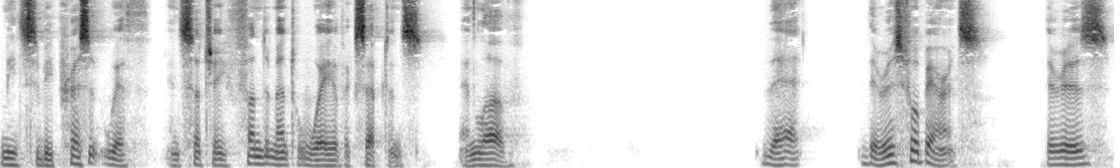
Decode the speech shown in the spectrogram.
means to be present with in such a fundamental way of acceptance and love that there is forbearance, there is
